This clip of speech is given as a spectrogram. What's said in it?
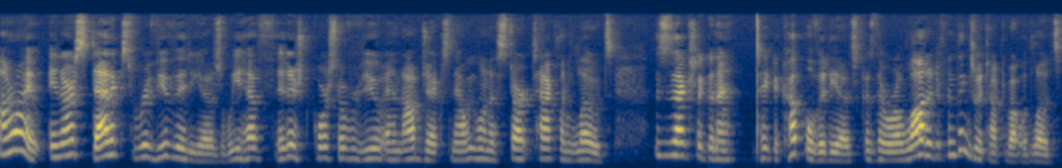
All right, in our statics review videos, we have finished course overview and objects. Now we want to start tackling loads. This is actually going to take a couple videos because there were a lot of different things we talked about with loads.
